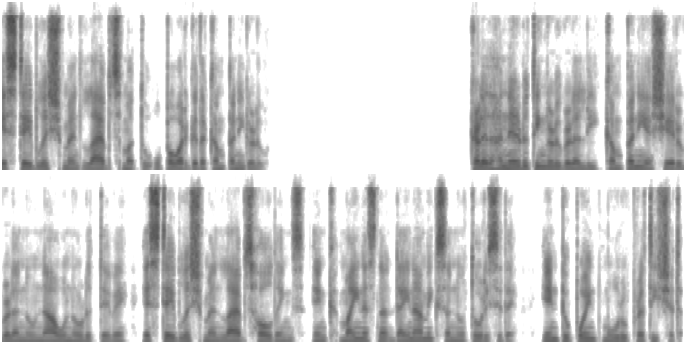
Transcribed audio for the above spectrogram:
ಎಸ್ಟೇಬ್ಲಿಷ್ಮೆಂಟ್ ಲ್ಯಾಬ್ಸ್ ಮತ್ತು ಉಪವರ್ಗದ ಕಂಪನಿಗಳು. ಕಳೆದ ಹನ್ನೆರಡು ತಿಂಗಳುಗಳಲ್ಲಿ ಕಂಪನಿಯ ಷೇರುಗಳನ್ನು ನಾವು ನೋಡುತ್ತೇವೆ, ಎಸ್ಟೇಬ್ಲಿಷ್ಮೆಂಟ್ ಲ್ಯಾಬ್ಸ್ ಹೋಲ್ಡಿಂಗ್ಸ್ ಇಂಕ್ ಮೈನಸ್ನ ಡೈನಾಮಿಕ್ಸ್ ಅನ್ನು ತೋರಿಸಿದೆ, ಎಂಟು ಪಾಯಿಂಟ್ ಮೂರು ಪ್ರತಿಶತ.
